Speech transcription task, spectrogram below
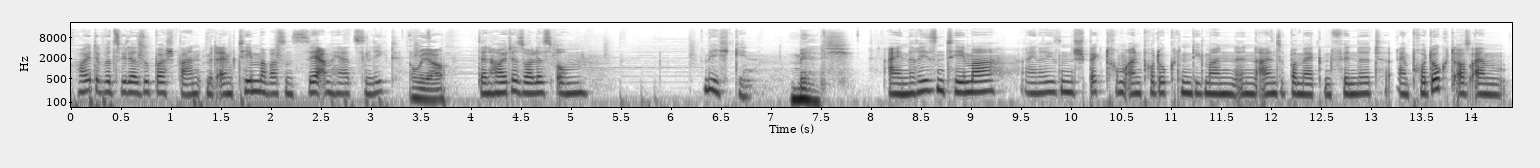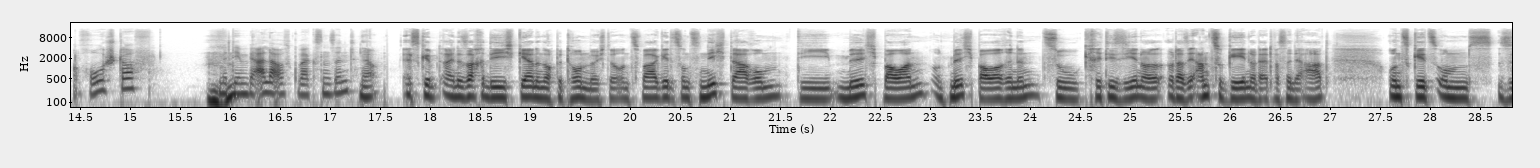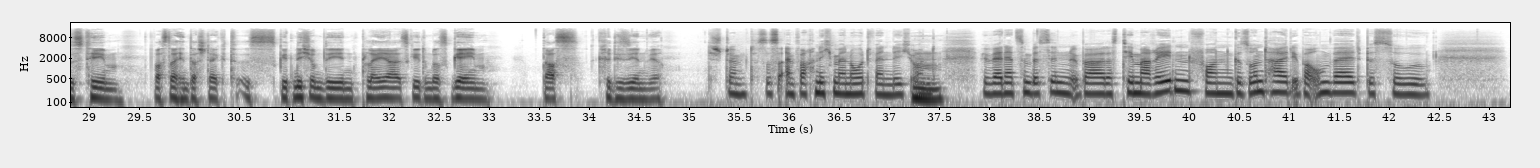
Heute wird's wieder super spannend mit einem Thema, was uns sehr am Herzen liegt. Oh ja, Denn heute soll es um Milch gehen. Milch. Ein Riesenthema, ein Riesenspektrum an Produkten, die man in allen Supermärkten findet. Ein Produkt aus einem Rohstoff, mit dem wir alle aufgewachsen sind. Ja. Es gibt eine Sache, die ich gerne noch betonen möchte. Und zwar geht es uns nicht darum, die Milchbauern und Milchbauerinnen zu kritisieren oder, oder sie anzugehen oder etwas in der Art. Uns geht es ums System, was dahinter steckt. Es geht nicht um den Player, es geht um das Game. Das kritisieren wir. Stimmt, das ist einfach nicht mehr notwendig. Und wir werden jetzt ein bisschen über das Thema reden, von Gesundheit über Umwelt bis zu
